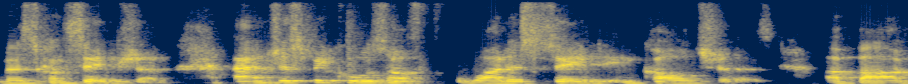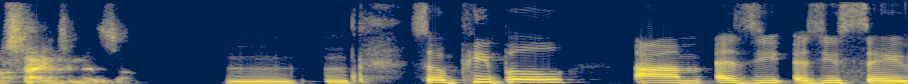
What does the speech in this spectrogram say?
misconception. And just because of what is said in cultures about Satanism. Mm, mm. So people, um, as you as you say,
